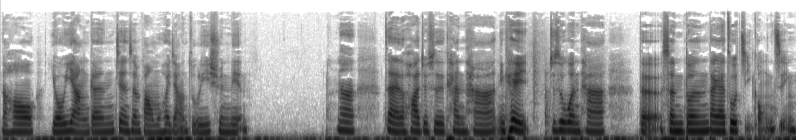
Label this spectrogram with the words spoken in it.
然后有氧跟健身房我们会讲阻力训练。那再来的话就是看他，你可以就是问他的深蹲大概做几公斤。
